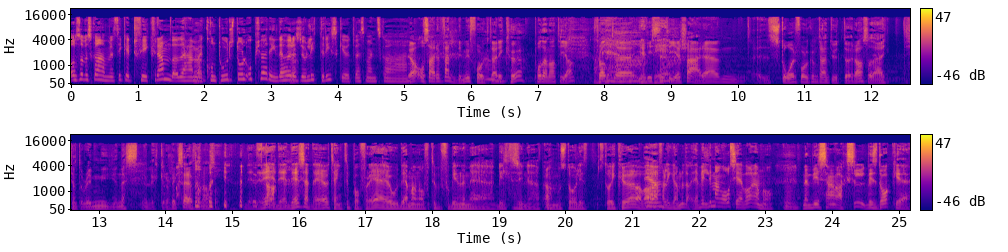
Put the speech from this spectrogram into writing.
og så skal de sikkert fyke frem da, det her med kontorstoloppkjøring. Det høres jo litt risky ut hvis man skal Ja, Og så er det veldig mye folk der i kø på denne tida. For at ja, i er disse tider så er det mm, står folk omtrent ut døra, så det er- det kommer til å bli mye nestenulykker og slik, ser jeg for meg. altså. Det, det, det, det setter jeg jo tenkte på, for det er jo det man ofte forbinder med Biltilsynet. At man må stå, litt, stå i kø. Det var i hvert fall i gamle dager. Det er veldig mange år siden jeg var der nå. Men hvis han Aksel, hvis dere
